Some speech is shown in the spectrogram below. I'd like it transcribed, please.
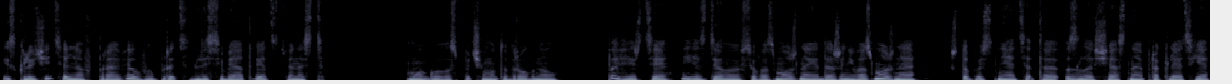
исключительно в праве выбрать для себя ответственность. Мой голос почему-то дрогнул. Поверьте, я сделаю все возможное и даже невозможное, чтобы снять это злосчастное проклятие.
